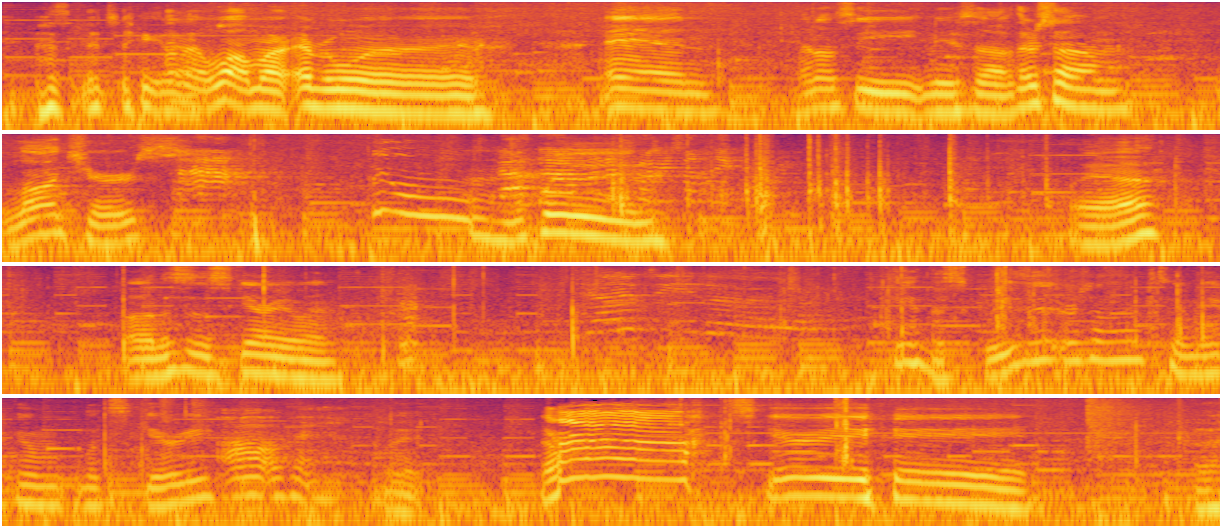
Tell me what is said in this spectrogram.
let's go check it out. I'm at Walmart, everyone, and I don't see new stuff. Uh, there's some launchers. Boom, McQueen. Yeah. Oh, this is a scary one. You have to squeeze it or something to make them look scary. Oh, okay. Wait. Ah! Scary! Uh,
